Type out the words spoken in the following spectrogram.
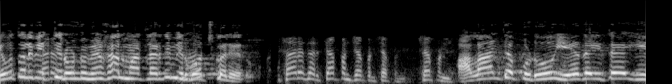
యువతల వ్యక్తి రెండు నిమిషాలు మాట్లాడితే మీరు ఓర్చుకోలేరు. సరే సరే చెప్పండి చెప్పండి చెప్పండి చెప్పండి. అలాంటప్పుడు ఏదైతే ఈ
